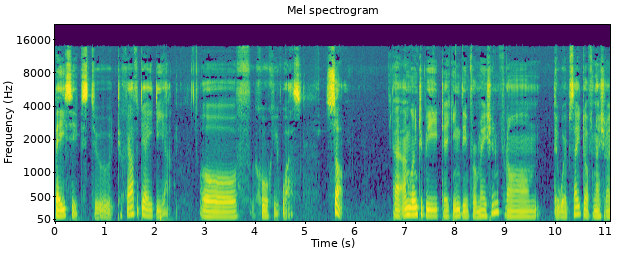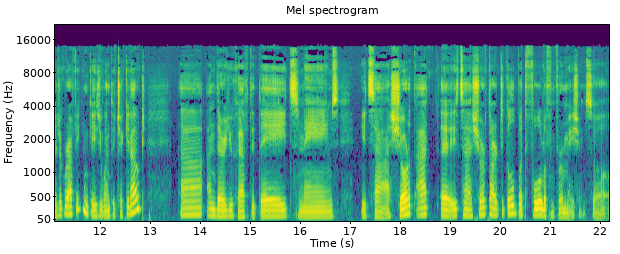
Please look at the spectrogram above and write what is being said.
basics to to have the idea of who he was. So, uh, I'm going to be taking the information from the website of National Geographic in case you want to check it out uh, and there you have the dates, names. It's a short uh, it's a short article but full of information. So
